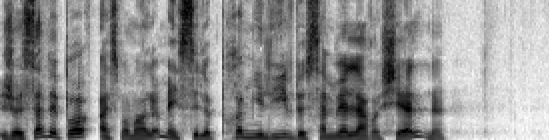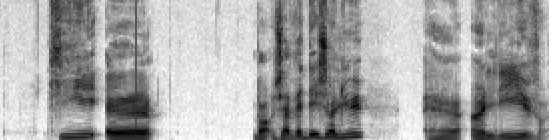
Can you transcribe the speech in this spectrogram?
je ne savais pas à ce moment-là, mais c'est le premier livre de Samuel Larochelle qui... Euh, bon, j'avais déjà lu euh, un livre,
